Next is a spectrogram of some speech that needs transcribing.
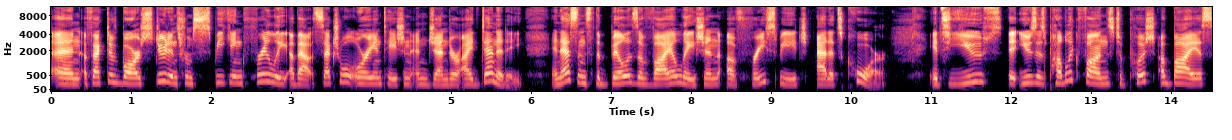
and effective bars students from speaking freely about sexual orientation and gender identity. In essence, the bill is a violation of free speech at its core. Its use it uses public funds to push a bias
